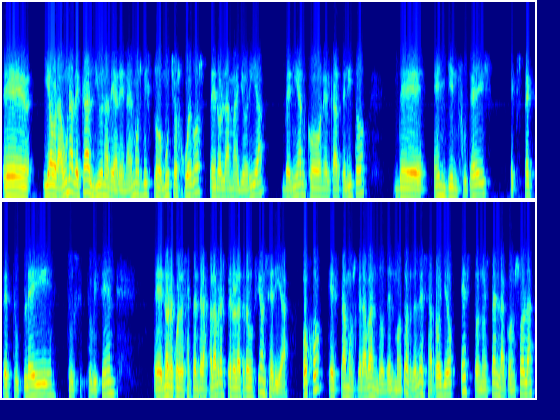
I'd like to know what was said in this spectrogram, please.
Eh, y ahora, una de cal y una de arena. Hemos visto muchos juegos, pero la mayoría venían con el cartelito de Engine Footage, Expected to Play, to, be seen. Eh, no recuerdo exactamente las palabras, pero la traducción sería, ojo, que estamos grabando del motor de desarrollo, esto no está en la consola,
